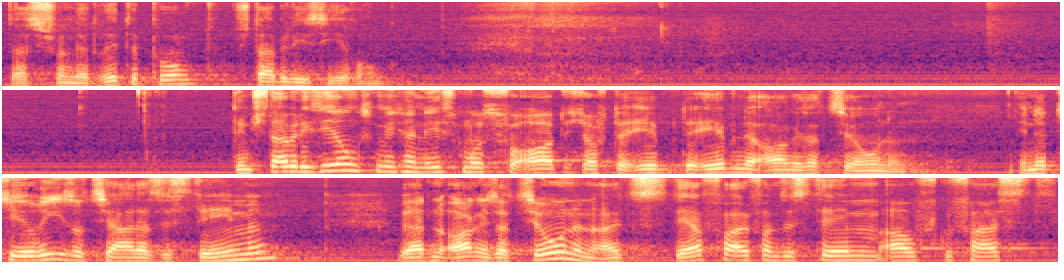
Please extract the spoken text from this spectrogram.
Das ist schon der dritte Punkt, Stabilisierung. Den Stabilisierungsmechanismus verorte ich auf der Ebene der Organisationen. In der Theorie sozialer Systeme werden Organisationen als der Fall von Systemen aufgefasst,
